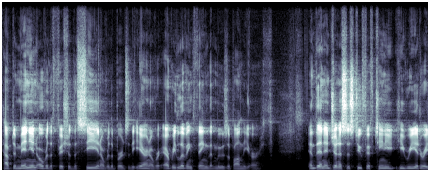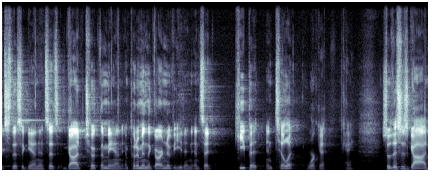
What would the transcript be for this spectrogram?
Have dominion over the fish of the sea, and over the birds of the air, and over every living thing that moves upon the earth." And then in Genesis 2:15, he, he reiterates this again and says, God took the man and put him in the Garden of Eden and said, Keep it and till it work it. Okay? So this is God.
